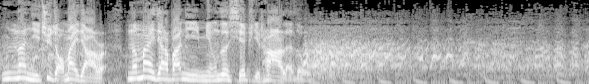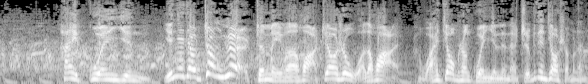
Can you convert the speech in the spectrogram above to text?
那你去找卖家吧，那卖家把你名字写劈叉了都。还观音，人家叫正月，真没文化。这要是我的话，我还叫不上观音了呢，指不定叫什么了呢。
